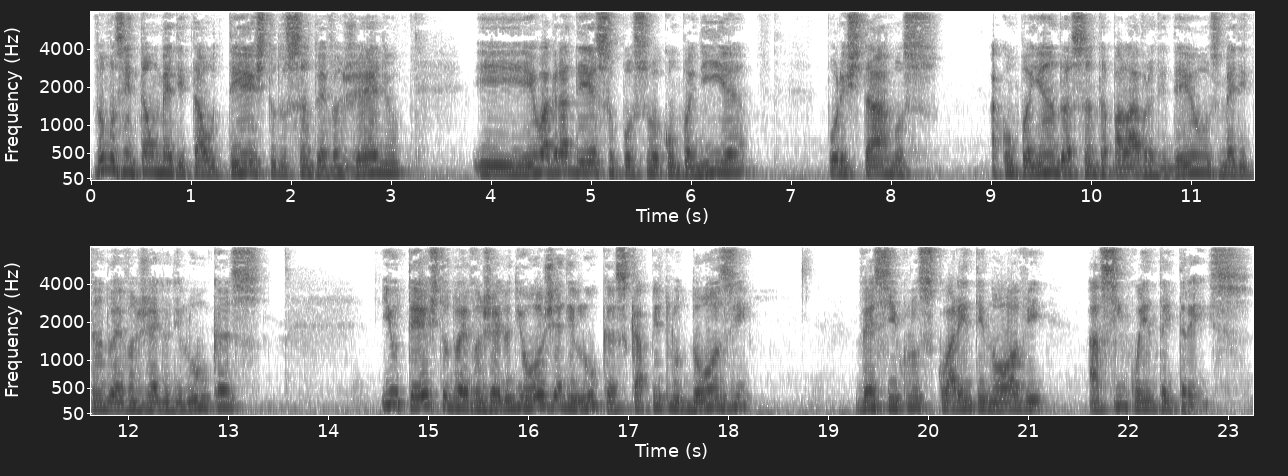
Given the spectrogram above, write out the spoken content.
Vamos então meditar o texto do Santo Evangelho e eu agradeço por sua companhia, por estarmos acompanhando a Santa Palavra de Deus, meditando o Evangelho de Lucas. E o texto do Evangelho de hoje é de Lucas, capítulo 12, versículos 49 a 53.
